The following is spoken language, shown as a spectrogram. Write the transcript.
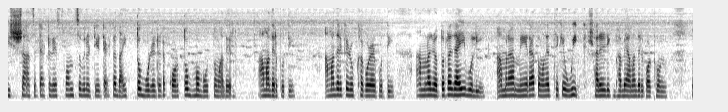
বিশ্বাস, এটা একটা রেসপন্সিবিলিটি এটা একটা দায়িত্ববোধ এটা একটা কর্তব্যবোধ তোমাদের, আমাদের প্রতি, আমাদেরকে রক্ষা করার প্রতি। আমরা যতটা যাই বলি, আমরা মেয়েরা তোমাদের থেকে উইক শারীরিকভাবে আমাদের গঠন। তো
